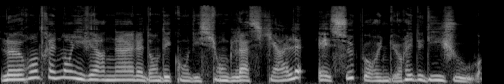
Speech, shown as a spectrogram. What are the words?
leur entraînement hivernal dans des conditions glaciales et ce pour une durée de 10 jours.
